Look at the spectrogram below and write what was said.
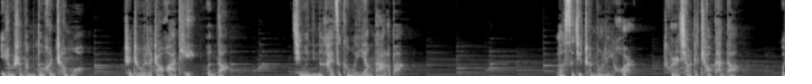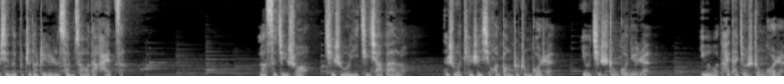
一路上，他们都很沉默。晨晨为了找话题，问道：“请问您的孩子跟我一样大了吧？”老司机沉默了一会儿，突然笑着调侃道：“我现在不知道这个人算不算我的孩子。”老司机说：“其实我已经下班了，但是我天生喜欢帮助中国人，尤其是中国女人，因为我太太就是中国人，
